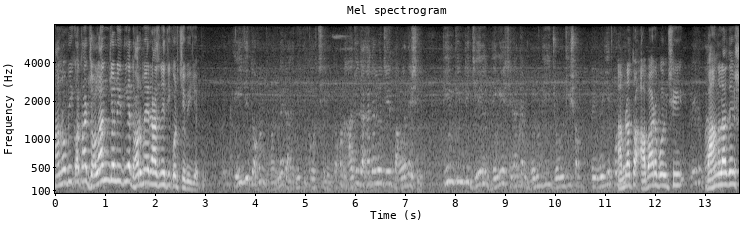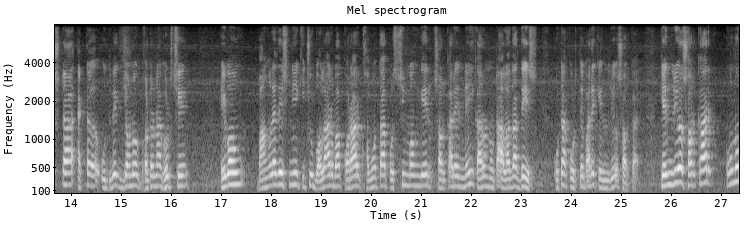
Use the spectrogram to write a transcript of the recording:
মানবিকতা জলাঞ্জলি দিয়ে ধর্মের রাজনীতি করছে বিজেপি। এই যে যখন ধর্মের রাজনীতি করছে তখন আজও দেখা গেল যে বাংলাদেশে তিন তিনটি জেল ভেঙে সেখানকার বন্দি জঙ্গি সব বেরিয়ে আমরা তো আবার বলছি বাংলাদেশটা একটা উদ্বেগজনক ঘটনা ঘটছে এবং বাংলাদেশ নিয়ে কিছু বলার বা করার ক্ষমতা পশ্চিমবঙ্গের সরকারের নেই, কারণ ওটা আলাদা দেশ। ওটা করতে পারে কেন্দ্রীয় সরকার। কেন্দ্রীয় সরকার কোনো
